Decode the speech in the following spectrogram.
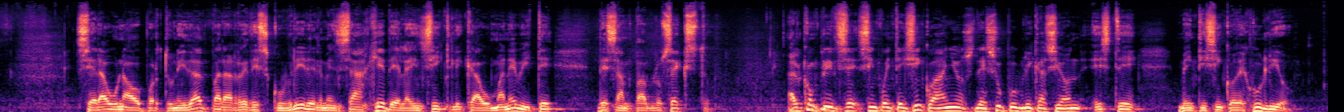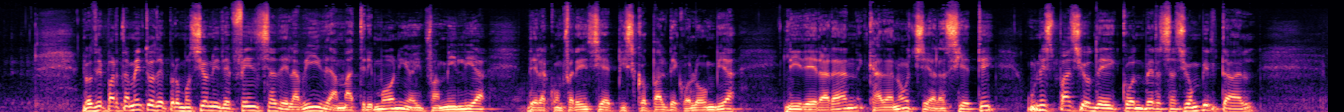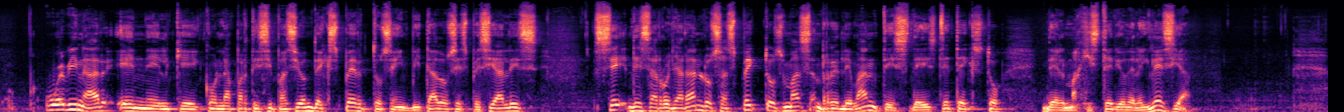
Será una oportunidad para redescubrir el mensaje de la encíclica Humane Vitae de San Pablo VI. Al cumplirse 55 años de su publicación este 25 de julio. Los departamentos de promoción y defensa de la vida, matrimonio y familia de la Conferencia Episcopal de Colombia liderarán cada noche a las 7 un espacio de conversación virtual, webinar en el que con la participación de expertos e invitados especiales se desarrollarán los aspectos más relevantes de este texto del Magisterio de la Iglesia.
